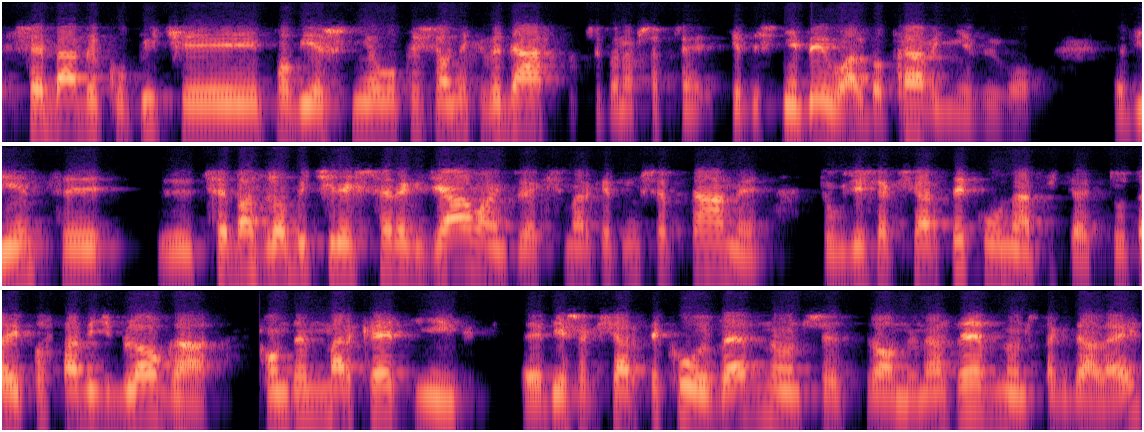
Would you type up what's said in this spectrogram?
trzeba wykupić powierzchnię określonych wydawców, czego na przykład kiedyś nie było albo prawie nie było. Więc trzeba zrobić ileś szereg działań, tu jakiś marketing szeptany, tu gdzieś jakiś artykuł napisać, tutaj postawić bloga, content marketing, wiesz, jakieś artykuły wewnątrz strony, na zewnątrz i tak dalej.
